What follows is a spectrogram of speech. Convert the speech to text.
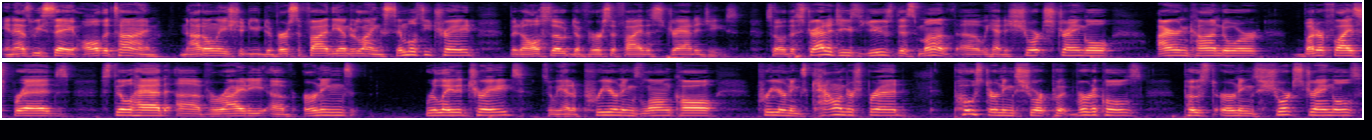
And as we say all the time, not only should you diversify the underlying symbols you trade, but also diversify the strategies. So the strategies used this month, uh, we had a short strangle, iron condor, butterfly spreads, still had a variety of earnings related trades. So we had a pre-earnings long call, pre-earnings calendar spread, post-earnings short put verticals, post-earnings short strangles,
